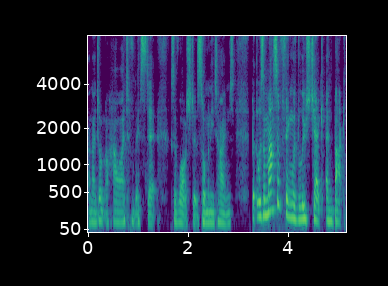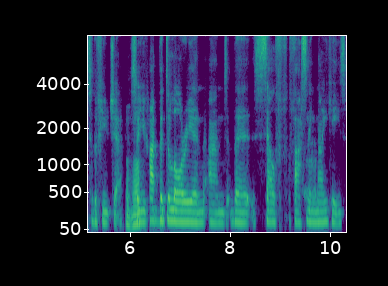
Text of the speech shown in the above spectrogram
and I don't know how I'd have missed it because I've watched it so many times. But there was a massive thing with Luschek and Back to the Future. So Mhm. you've had the DeLorean and the self-fastening Nikes.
